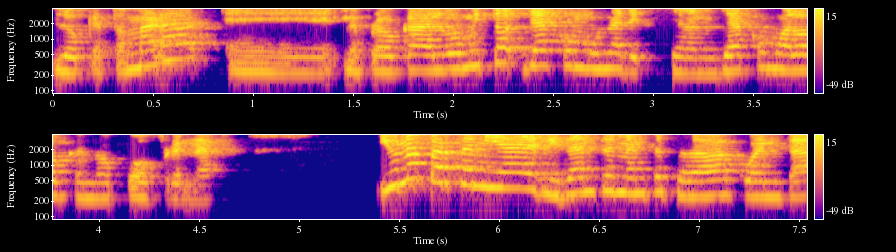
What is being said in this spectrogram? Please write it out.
lo que tomara eh, me provocaba el vómito, ya como una adicción, ya como algo que no puedo frenar. Y una parte mía evidentemente se daba cuenta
